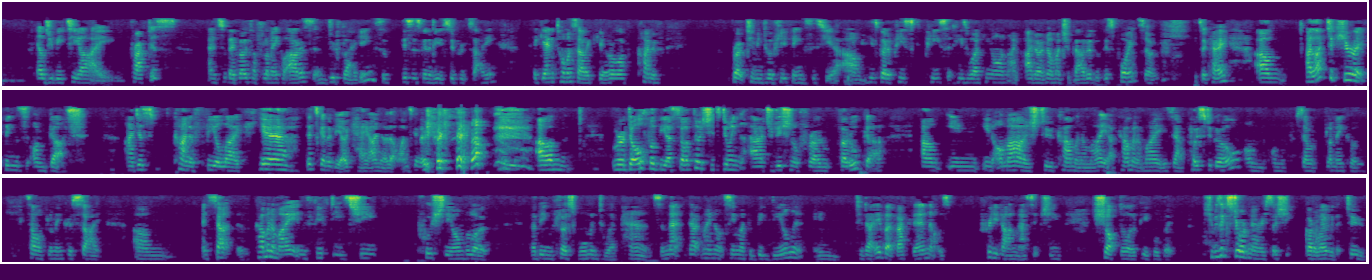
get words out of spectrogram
LGBTI practice. And so they both are flamenco artists and do flagging. So this is going to be super exciting. Again, Thomas Araquero, I've kind of roped him into a few things this year. Um, he's got a piece, piece that he's working on. I, I don't know much about it at this point, so it's okay. Um, I like to curate things on gut. I just kind of feel like, yeah, that's going to be okay. I know that one's going to be okay. um, Rodolfo Biasotto, she's doing a traditional farruca, um, in in homage to Carmen Amaya. Carmen Amaya is our poster girl on on the Flamenco Salon Flamenco site. Um, and Sa- Carmen Amaya in the 50s, she pushed the envelope by being the first woman to wear pants. And that, that may not seem like a big deal in, in today, but back then that was pretty darn massive. She shocked a lot of people, but she was extraordinary, so she got away with it too.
